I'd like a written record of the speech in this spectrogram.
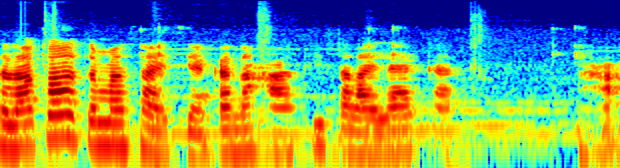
สร็จแล้วก็จะมาใส่เสียงกันนะคะที่สไลด์แรกกันนะคะ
